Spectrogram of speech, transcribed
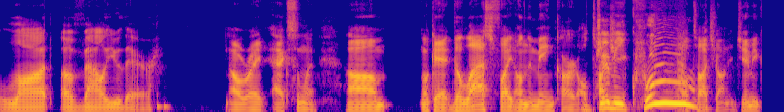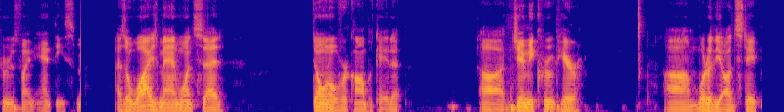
a lot of value there. All right, excellent. Um, okay, the last fight on the main card, I'll touch. Jimmy Crute. I'll touch on it. Jimmy Crute fighting Anthony Smith. As a wise man once said, "Don't overcomplicate it." Uh, Jimmy Crute here. Um, what are the odds, State?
